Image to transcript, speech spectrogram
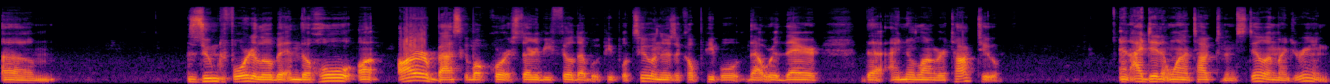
um zoomed forward a little bit and the whole uh, our basketball court started to be filled up with people too and there's a couple people that were there that I no longer talk to and I didn't want to talk to them still in my dream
